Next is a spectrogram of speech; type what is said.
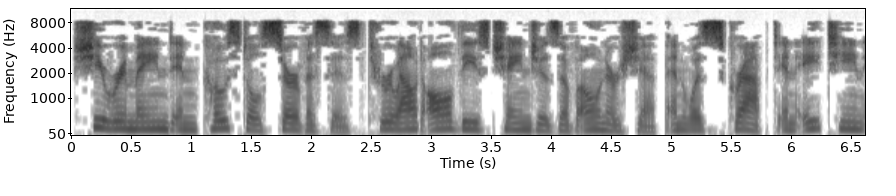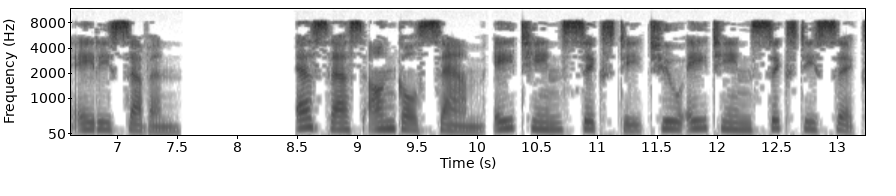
She remained in coastal services throughout all these changes of ownership and was scrapped in 1887. SS Uncle Sam 1860–1866,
